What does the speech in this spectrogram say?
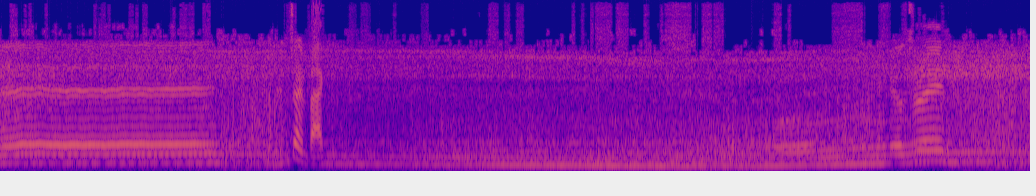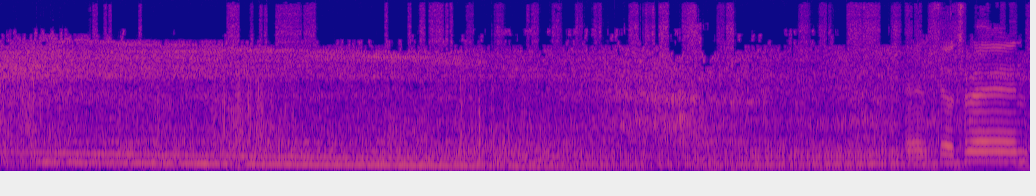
And join back. Filtering. And filtering.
